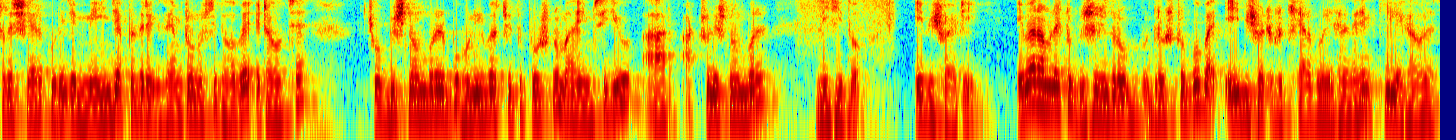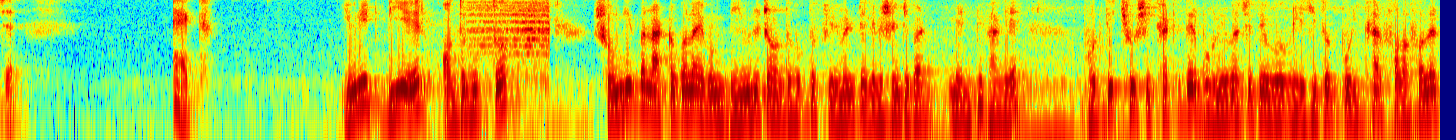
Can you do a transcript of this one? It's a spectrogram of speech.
সাথে শেয়ার করি যে মেইন যে আপনাদের এক্সামটা অনুষ্ঠিত হবে, এটা হচ্ছে চব্বিশ নম্বরের বহু নির্বাচিত প্রশ্ন বা এমসিকিউ আর আটচল্লিশ নম্বরের লিখিত এই বিষয়টি। এবার আমরা একটু বিশেষ দ্রব্য দ্রষ্টব্য বা এই বিষয়টা একটু খেয়াল করি। এখানে দেখেন কি লেখা হয়েছে। এক ইউনিট বি এর অন্তর্ভুক্ত সংগীত বা নাট্যকলা এবং বি ইউনিটের অন্তর্ভুক্ত ফিল্ম অ্যান্ড টেলিভিশন ডিপার্টমেন্ট বিভাগে ভর্তিচ্ছু শিক্ষার্থীদের বহুনির্বাচিত এবং লিখিত পরীক্ষার ফলাফলের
